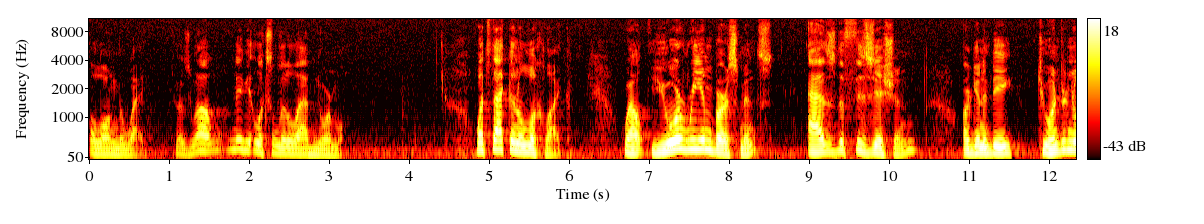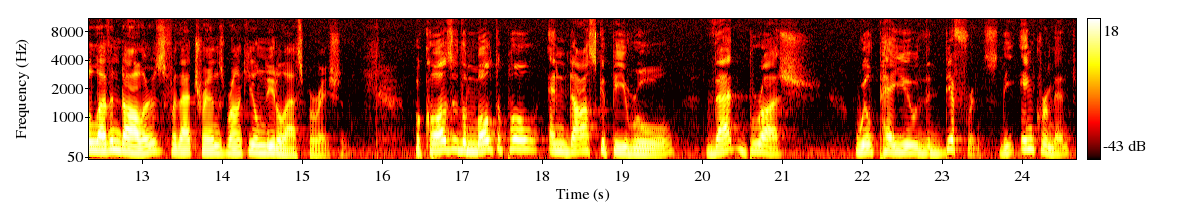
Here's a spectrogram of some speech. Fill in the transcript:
along the way. Because, well, maybe it looks a little abnormal. What's that going to look like? Well, your reimbursements as the physician are going to be $211 for that transbronchial needle aspiration. Because of the multiple endoscopy rule, that brush will pay you the difference, the increment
